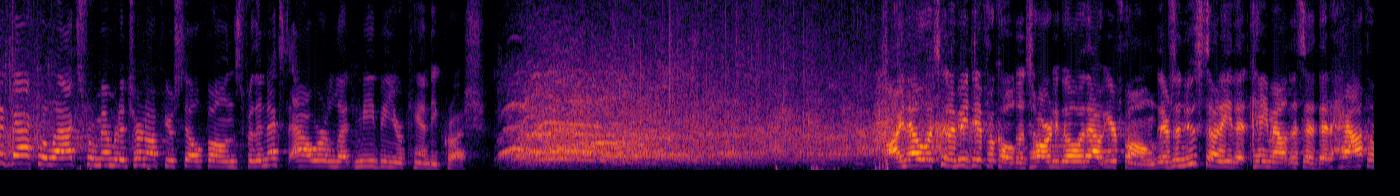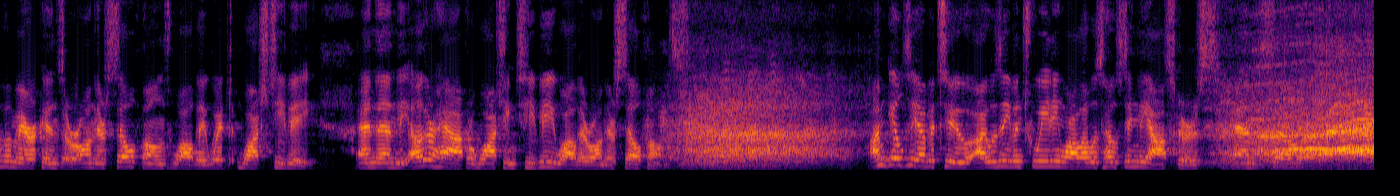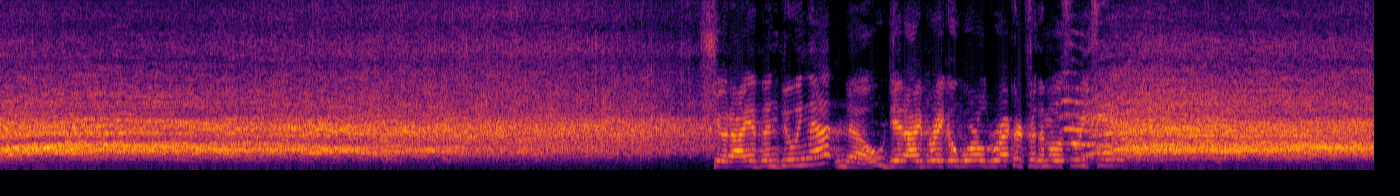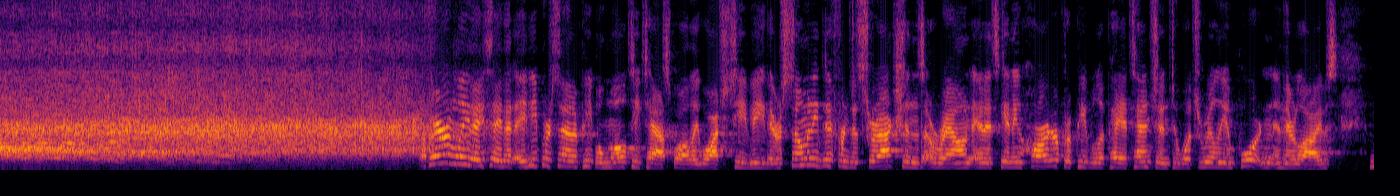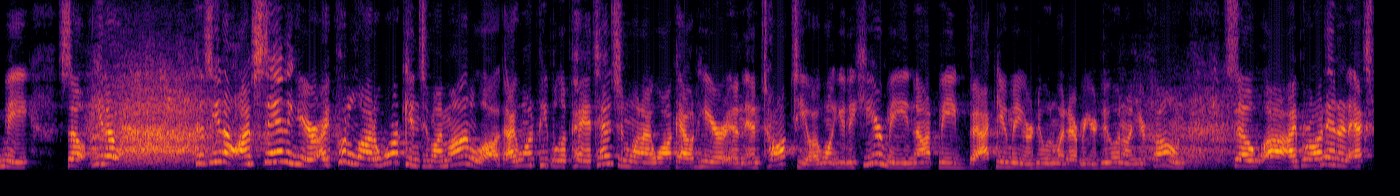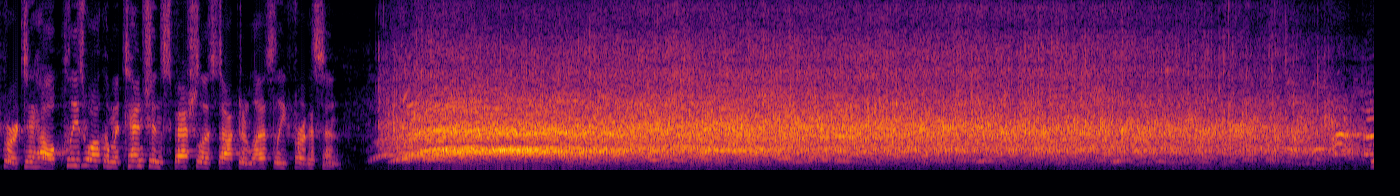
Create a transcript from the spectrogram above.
sit back, relax. Remember to turn off your cell phones. For the next hour, let me be your candy crush. I know it's going to be difficult. It's hard to go without your phone. There's a new study that came out that said that half of Americans are on their cell phones while they watch TV. And then the other half are watching TV while they're on their cell phones. I'm guilty of it too. I was even tweeting while I was hosting the Oscars. And so. Should I have been doing that? No. Did I break a world record for the most retweeted? Apparently, they say that 80% of people multitask while they watch TV. There's so many different distractions around, and it's getting harder for people to pay attention to what's really important in their lives, me. So, you know, because, you know, I'm standing here, I put a lot of work into my monologue. I want people to pay attention when I walk out here and, and talk to you. I want you to hear me, not be vacuuming or doing whatever you're doing on your phone. So uh, I brought in an expert to help. Please welcome attention specialist Dr. Leslie Ferguson.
